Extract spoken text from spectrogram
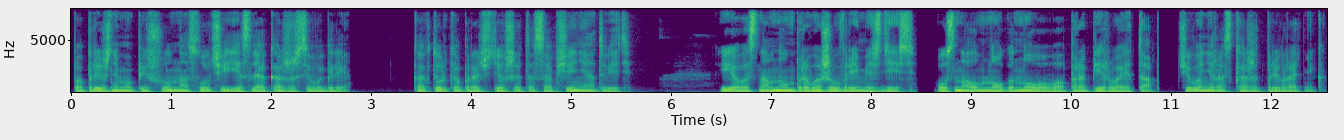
По-прежнему пишу на случай, если окажешься в игре. Как только прочтешь это сообщение, ответь. Я в основном провожу время здесь. Узнал много нового про первый этап, чего не расскажет привратник.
